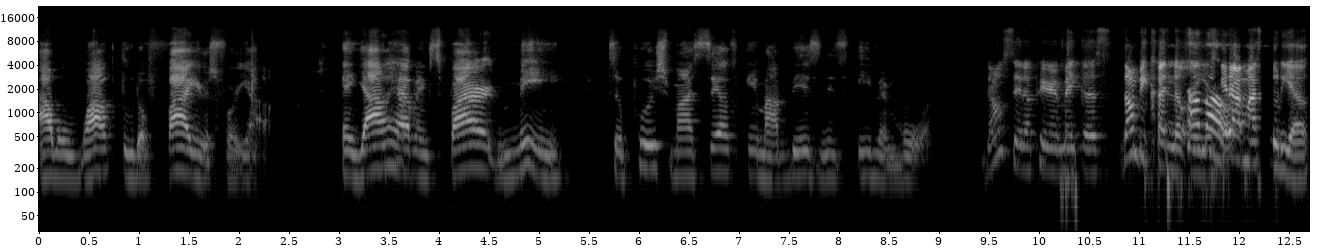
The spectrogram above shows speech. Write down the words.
I will walk through the fires for y'all. And y'all have inspired me to push myself in my business even more. Don't sit up here and make us. Don't be cutting no onions. Get out my studio.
